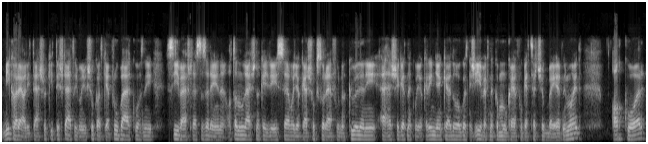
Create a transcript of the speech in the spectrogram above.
mik a realitások itt, és lehet, hogy mondjuk sokat kell próbálkozni, szívás lesz az elején a tanulásnak egy része, vagy akár sokszor el fognak küldeni, elhessegetnek, vagy akár ingyen kell dolgozni, és éveknek a munkája fog egyszer csak beérni majd, akkor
